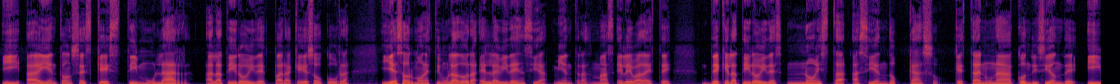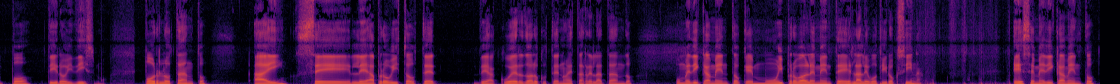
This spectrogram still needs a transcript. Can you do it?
Y hay entonces que estimular a la tiroides para que eso ocurra. Y esa hormona estimuladora es la evidencia, mientras más elevada esté, de que la tiroides no está haciendo caso que está en una condición de hipotiroidismo. Por lo tanto, ahí se le ha provisto a usted, de acuerdo a lo que usted nos está relatando, un medicamento que muy probablemente es la levotiroxina. Ese medicamento,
